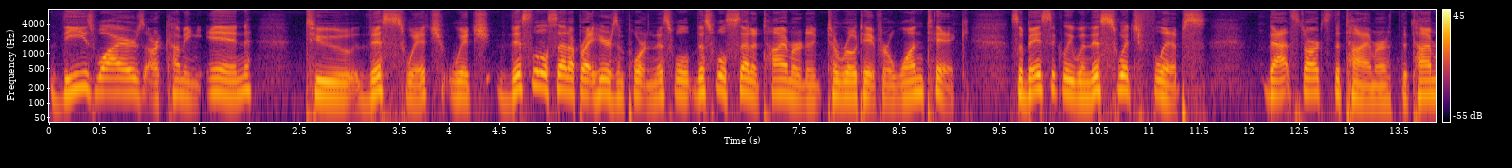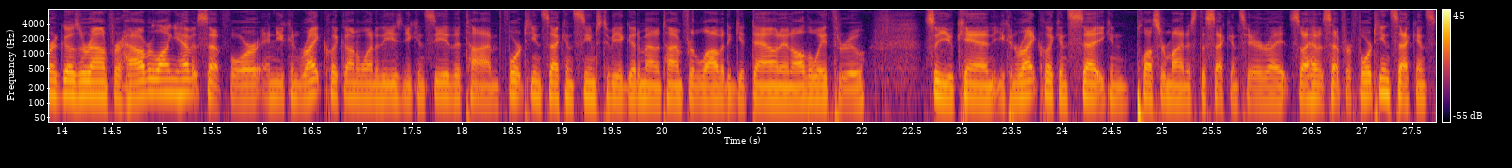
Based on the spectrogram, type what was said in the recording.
These wires are coming in to this switch, which this little setup right here is important. This will this will set a timer to, to rotate for one tick. So basically when this switch flips, that starts the timer. The timer goes around for however long you have it set for, and you can right click on one of these and you can see the time. 14 seconds seems to be a good amount of time for the lava to get down and all the way through. So you can you can right click and set, you can plus or minus the seconds here, right? So I have it set for 14 seconds.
